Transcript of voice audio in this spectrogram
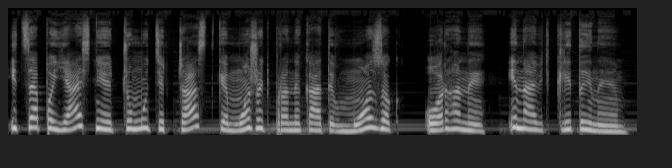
І це пояснює, чому ці частки можуть проникати в мозок, органи і навіть клітини.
